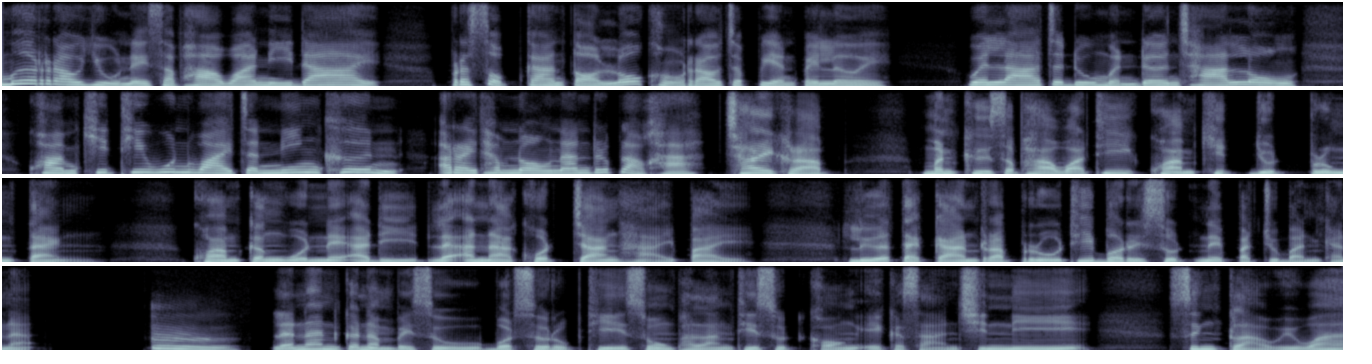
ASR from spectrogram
เมื่อเราอยู่ในสภาวะนี้ได้ ประสบการณ์ต่อโลกของเราจะเปลี่ยนไปเลย เวลาจะดูเหมือนเดินช้าลง ความคิดที่วุ่นวายจะนิ่งขึ้น อะไรทำนองนั้นหรือเปล่าคะ ใช่ครับ มันคือสภาวะที่ความคิดหยุดปรุงแต่ง ความกังวลในอดีตและอนาคตจางหายไป เหลือแต่การรับรู้ที่บริสุทธิ์ในปัจจุบันขณะอืม และนั่นก็นำไปสู่บทสรุปที่ทรงพลังที่สุดของเอกสารชิ้นนี้ ซึ่งกล่าวไว้ว่า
